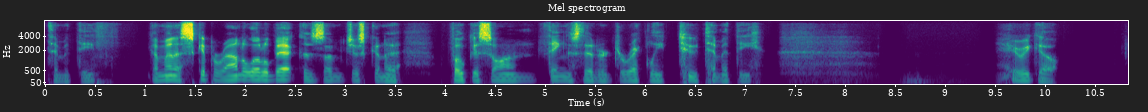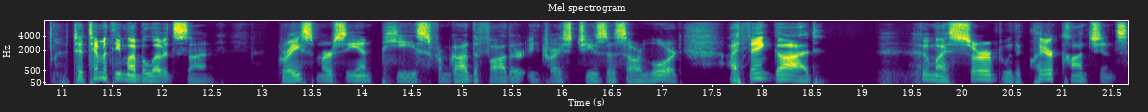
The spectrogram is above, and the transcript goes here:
Timothy. I'm going to skip around a little bit because I'm just going to focus on things that are directly to Timothy. Here we go. To Timothy, my beloved son, grace, mercy, and peace from God the Father in Christ Jesus our Lord. I thank God, whom I served with a clear conscience,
